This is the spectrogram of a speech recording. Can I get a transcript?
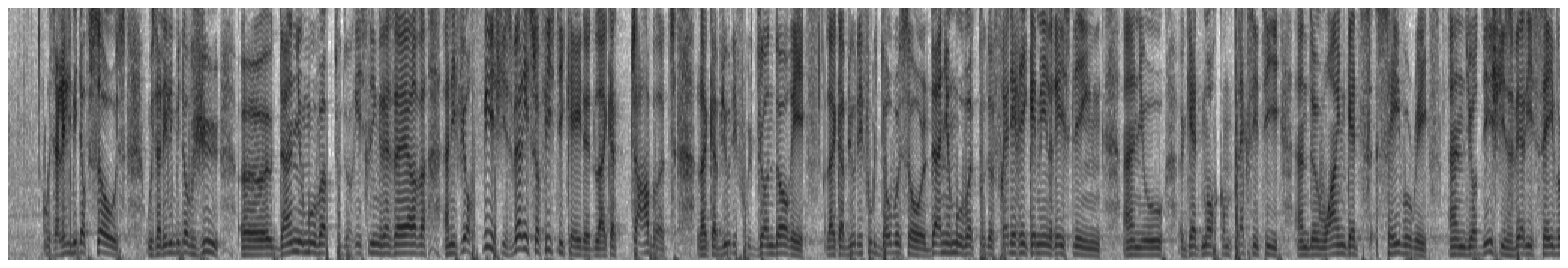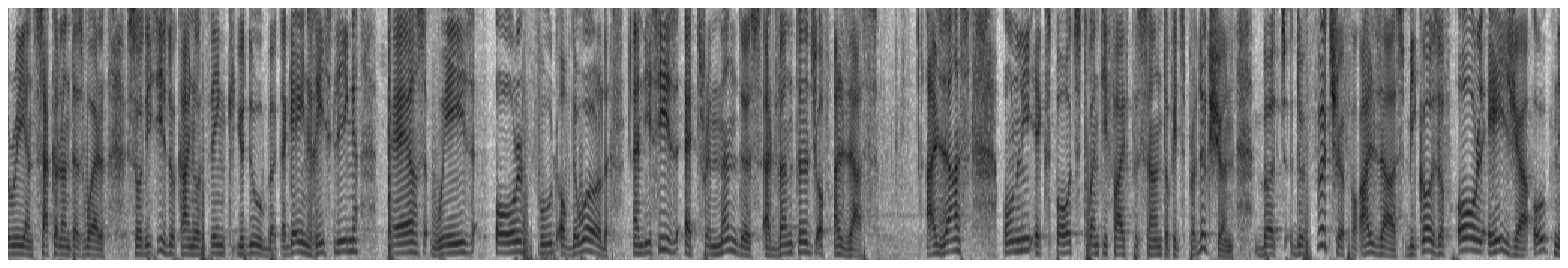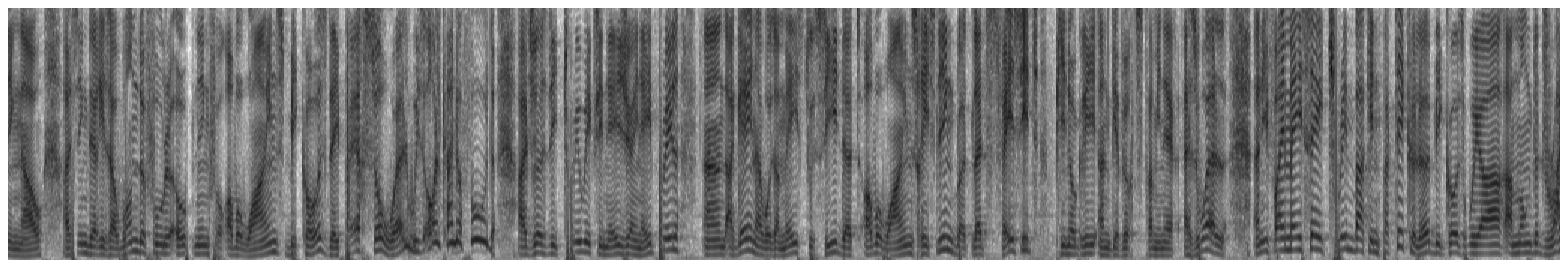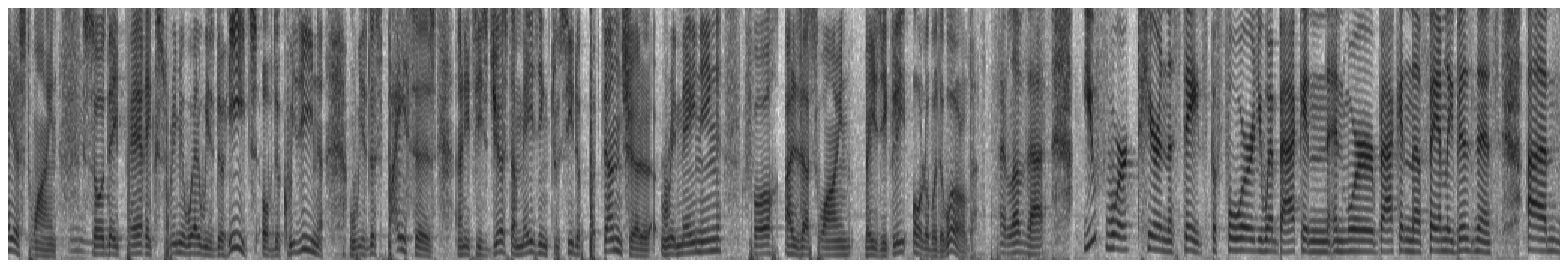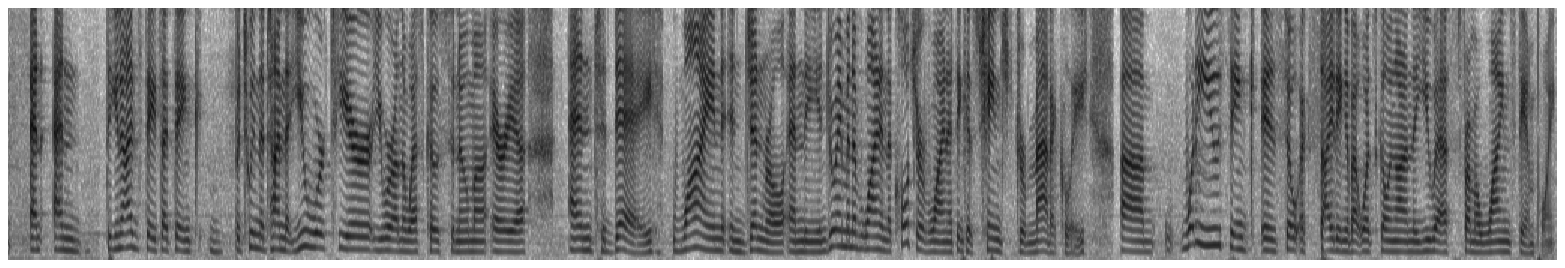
with a little bit of sauce, with a little bit of jus. Uh, then you move up to the Riesling Reserve. And if your fish is very sophisticated, like a turbot, like a beautiful John Dory, like a beautiful Dover sole, then you move up to the Frédéric Émile Riesling and you get more complexity and the wine gets savory and your dish is very savory and succulent as well. So this is the kind of thing you do. But again, Riesling pairs with all food of the world. And this is a tremendous advantage of Alsace. Alsace only exports 25% of its production, but the future for Alsace, because of all Asia opening now, I think there is a wonderful opening for our wines because they pair so well with all kind of food. I just did three weeks in Asia in April, and again I was amazed to see that our wines, Riesling, but let's face it, Pinot Gris and Gewürztraminer as well. And if I may say, Trimbach in particular, because we are among the driest wine. Mm. So they pair extremely well with the heat of the cuisine, with the spices, and it is just amazing to see the potential remaining for Alsace wine basically all over the world. I love that. You've worked here in the States before you went back and, and were back in the family business. Um, and, and the United States, I think, between the time that you worked here, you were on the West Coast, Sonoma area, and today, wine in general and the enjoyment of wine and the culture of wine, I think, has changed dramatically. Um, what do you think is so exciting about what's going on in the U.S. from a wine standpoint?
